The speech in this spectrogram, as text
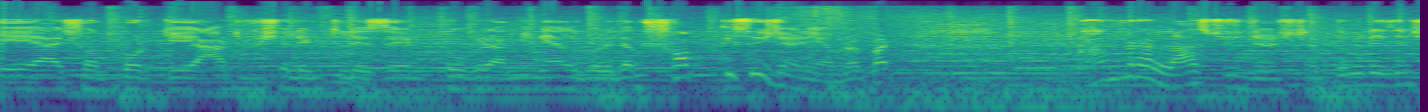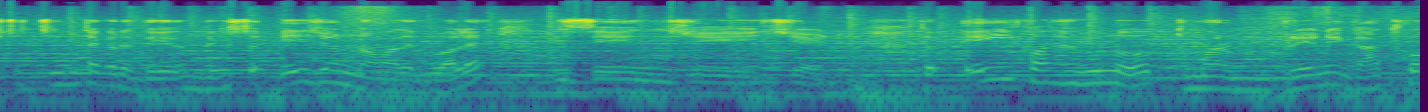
AI সম্পর্কে আর্টিফিশিয়াল ইন্টেলিজেন্ট প্রোগ্রামিং অ্যালগোরিদম সব কিছুই জানি আমরা। বাট আমরা লাস্ট জেনারেশন তুমি এই জিনিসটা চিন্তা করে দেখে দেখেছ, এই জন্য আমাদের বলে জেন জি জেড তো এই কথাগুলো তোমার ব্রেনে গাঁথো।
